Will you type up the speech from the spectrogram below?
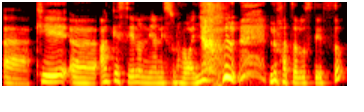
Uh, che uh, anche se non ne ha nessuna voglia, lo faccia lo stesso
